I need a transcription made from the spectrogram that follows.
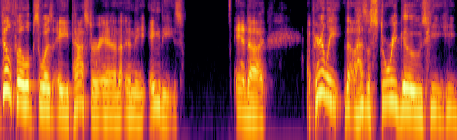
Phil Phillips was a pastor in in the 80s, and uh, apparently, as the story goes, he he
